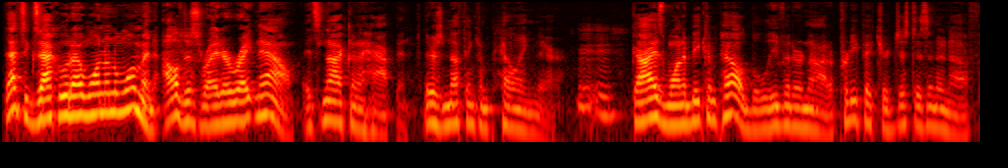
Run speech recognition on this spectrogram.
That's exactly what I want in a woman. I'll just write her right now. It's not going to happen. There's nothing compelling there. Guys want to be compelled, believe it or not. A pretty picture just isn't enough.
